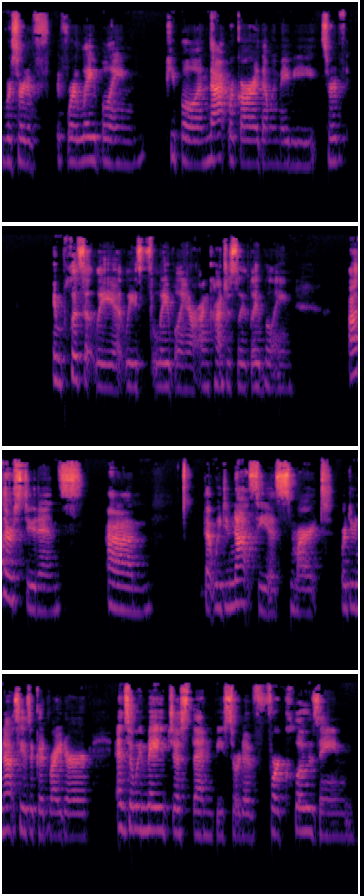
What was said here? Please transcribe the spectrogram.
we're sort of if we're labeling people in that regard then we may be sort of implicitly at least labeling or unconsciously labeling other students um, that we do not see as smart or do not see as a good writer. And so we may just then be sort of foreclosing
